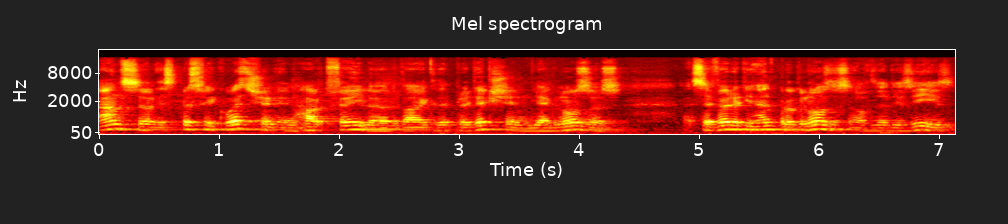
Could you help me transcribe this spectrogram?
answer a specific question in heart failure, like the prediction, diagnosis, severity, and prognosis of the disease.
